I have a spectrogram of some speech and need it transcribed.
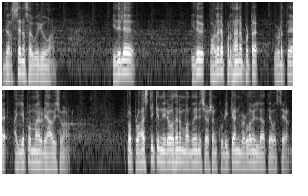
ദർശന സൗകര്യവുമാണ്. ഇതിൽ ഇത് വളരെ പ്രധാനപ്പെട്ട ഇവിടുത്തെ അയ്യപ്പന്മാരുടെ ആവശ്യമാണ്. ഇപ്പോൾ പ്ലാസ്റ്റിക് നിരോധനം വന്നതിന് ശേഷം കുടിക്കാൻ വെള്ളമില്ലാത്ത അവസ്ഥയാണ്.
